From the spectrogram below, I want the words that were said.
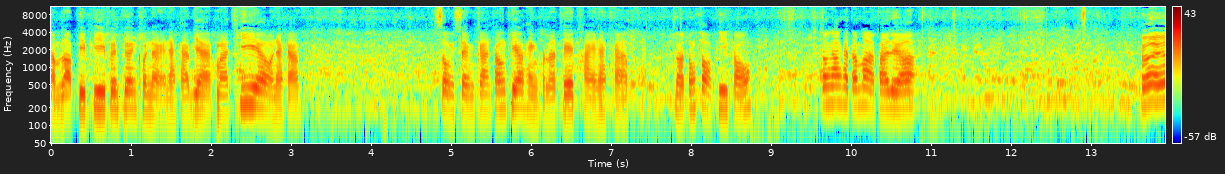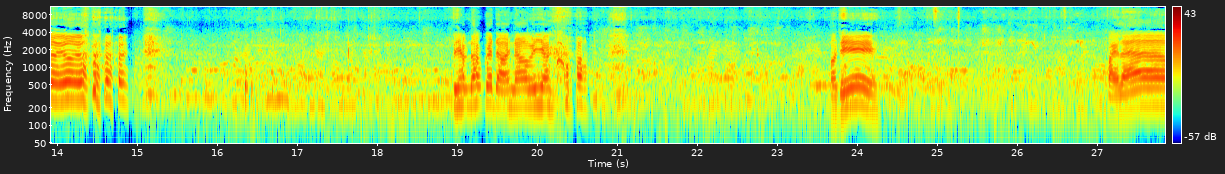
สำหรับพี่ๆเพื่อนๆ คนไหนนะครับ อยากมาเที่ยวนะครับ ส่งเสริมการท่องเที่ยวแห่งประเทศไทยนะครับ เราต้องตอบพี่เขาต้องนั่งขัตมาพายเรือเฮ้ยเฮ้ยเฮ้ยเตรียมนับกระดาษน้ำไว้ยัง เอาดิ ไปแล้ว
